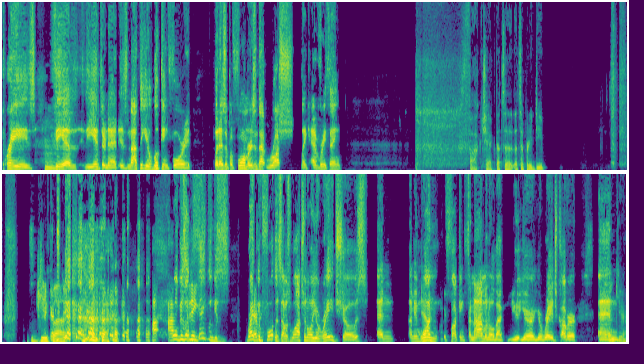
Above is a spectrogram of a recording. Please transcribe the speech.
praise Hmm. via the internet is not that you're looking for it but as a performer isn't that rush like everything Fuck, chick. That's a that's a pretty deep. Deep. Uh, I, I well because i'm think- thinking is right every- before this i was watching all your rage shows and i mean Yeah. one you're fucking phenomenal that you, your your rage cover and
